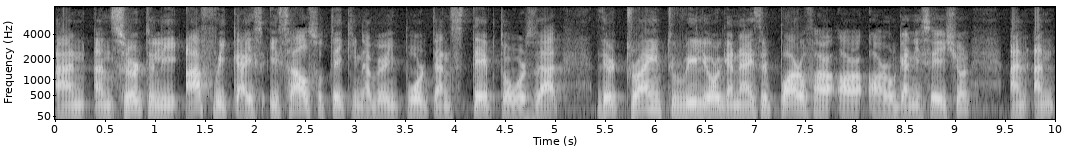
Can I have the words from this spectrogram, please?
and, and certainly Africa is, is also taking a very important step towards that. They're trying to really organize, they're part of our, our, our organization. And, and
